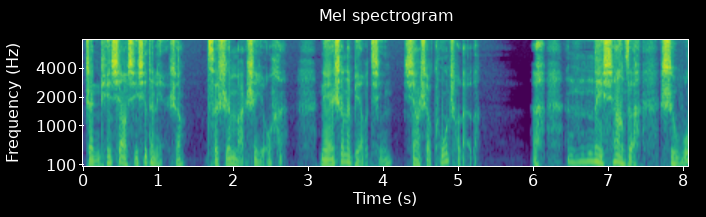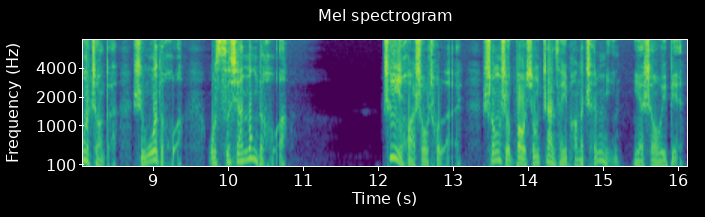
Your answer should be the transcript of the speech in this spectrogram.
整天笑嘻嘻的脸上，此时满是油汗，脸上的表情像是要哭出来了。啊，那箱子是我装的，是我的货，我私下弄的货。这话说出来，双手抱胸站在一旁的陈敏也稍微变，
